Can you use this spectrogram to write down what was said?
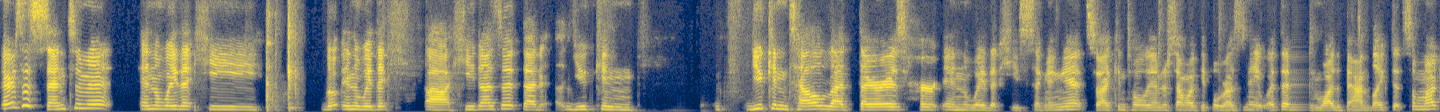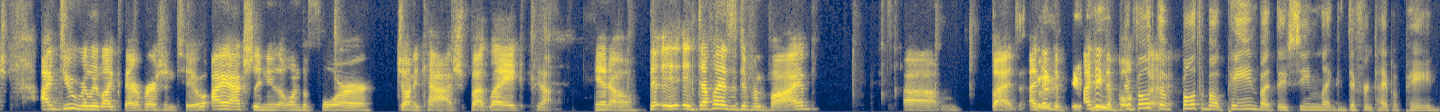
There's a sentiment in the way that he, in the way that uh, he does it, that you can you can tell that there is hurt in the way that he's singing it. So I can totally understand why people resonate with it and why the band liked it so much. I Mhm. do really like their version too. I actually knew that one before Johnny Cash, but like, Yeah. you know, it, it definitely has a different vibe. Um, but I But think if- the, if I think you- they're They're both, both both about pain, but they seem like a different type of pain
